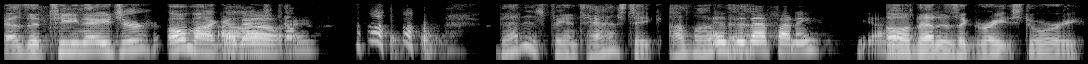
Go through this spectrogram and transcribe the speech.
as a teenager. Oh my gosh. That is fantastic. I love Isn't that. that funny? Yeah. Oh, that is a great story.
